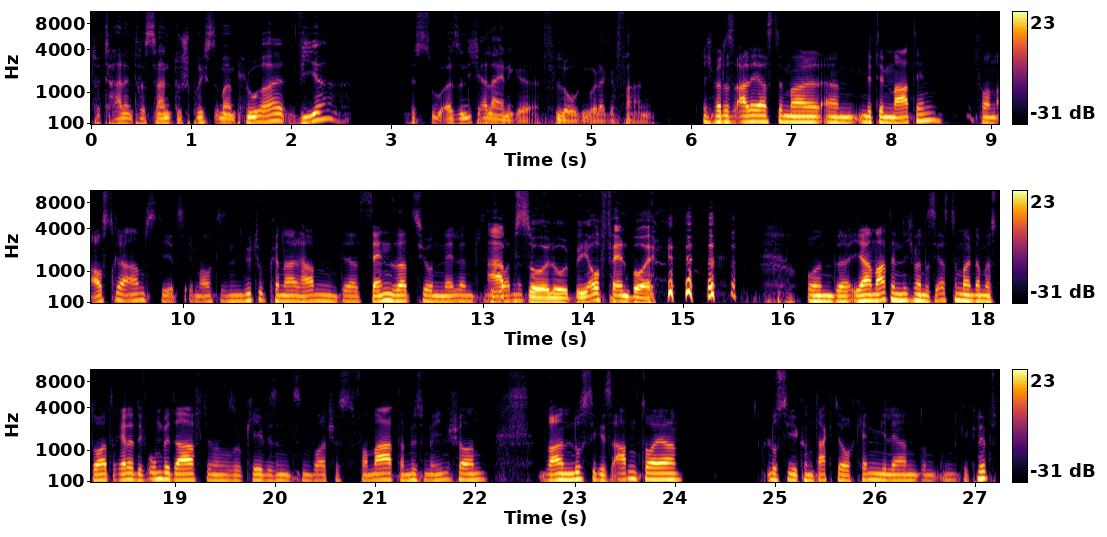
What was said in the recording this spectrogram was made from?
Total interessant. Du sprichst immer im Plural. Wir bist du also nicht alleine geflogen oder gefahren? Ich war das allererste Mal ähm, mit dem Martin von Austria Arms, die jetzt eben auch diesen YouTube-Kanal haben, der sensationell geworden Absolut, bin ich auch Fanboy. und äh, ja, Martin und ich waren das erste Mal damals dort, relativ unbedarft. Wir waren so, okay, wir sind ein deutsches Format, da müssen wir hinschauen. War ein lustiges Abenteuer, lustige Kontakte auch kennengelernt und, und geknüpft.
